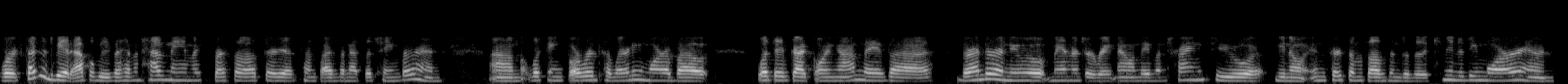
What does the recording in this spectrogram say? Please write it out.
we're excited to be at Applebee's. I haven't had an AM Espresso out there yet since I've been at the chamber, and um, looking forward to learning more about what they've got going on. They've uh, they're under a new manager right now, and they've been trying to, you know, insert themselves into the community more and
